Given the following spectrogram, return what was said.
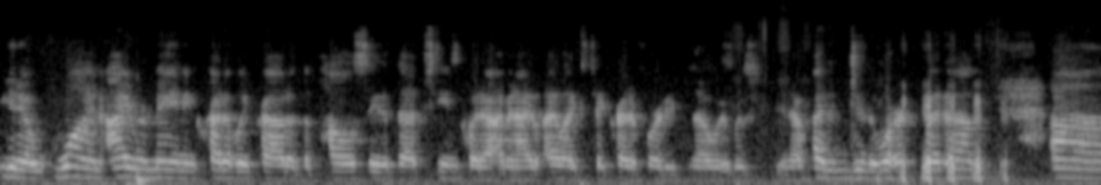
you know, one, I remain incredibly proud of the policy that that team put out. I mean, I, I like to take credit for it, even though it was you know I didn't do the work, but um, uh,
